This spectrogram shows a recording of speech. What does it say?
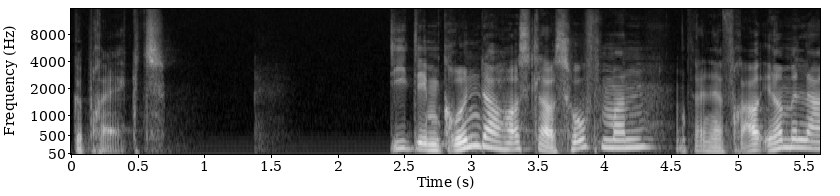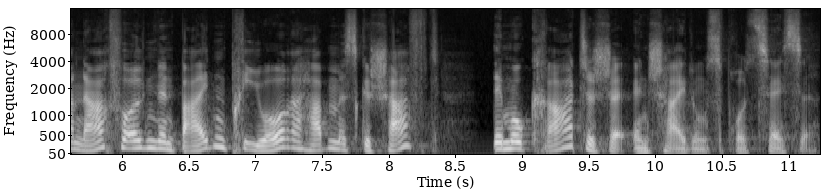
geprägt. Die dem Gründer Horst Klaus Hofmann und seiner Frau Irmela nachfolgenden beiden Priore haben es geschafft, demokratische Entscheidungsprozesse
